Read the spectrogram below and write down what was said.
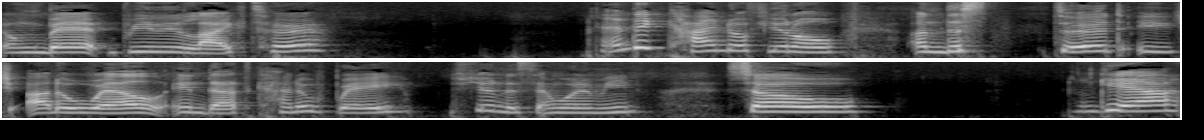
Youngbae really liked her. And they kind of you know understood each other well in that kind of way if you understand what i mean. So yeah,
